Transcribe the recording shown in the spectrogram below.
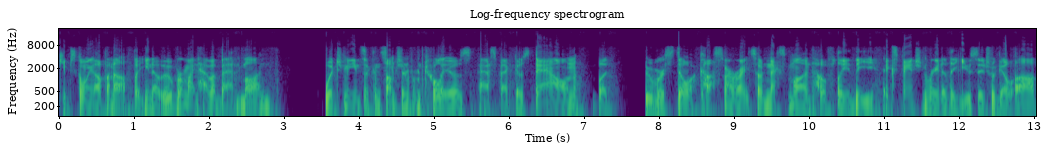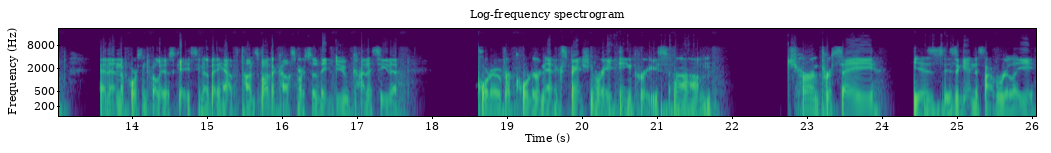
keeps going up and up. But you know, Uber might have a bad month, which means the consumption from Twilio's aspect goes down, but Uber's still a customer, right? So next month, hopefully, the expansion rate of the usage would go up. And then, of course, in Twilio's case, you know, they have tons of other customers, so they do kind of see that quarter over quarter net expansion rate increase. Um, churn per se is is again, it's not really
